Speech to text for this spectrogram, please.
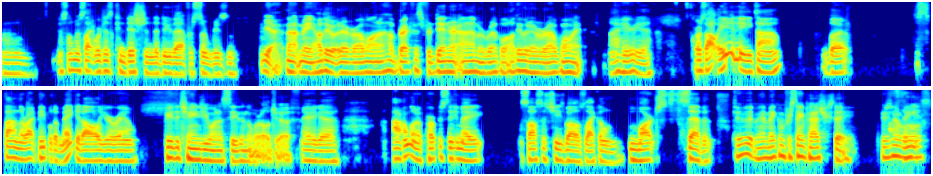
Um, it's almost like we're just conditioned to do that for some reason. Yeah, not me. I'll do whatever I want. I'll have breakfast for dinner. I'm a rebel. I'll do whatever I want. I hear you. Of course, I'll eat it anytime, but just find the right people to make it all year round. Be the change you want to see in the world, Jeff. There you go. I'm going to purposely make sausage cheese balls like on March 7th. Do it, man. Make them for St. Patrick's Day. There's no it. rules.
